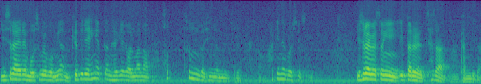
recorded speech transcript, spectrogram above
이스라엘의 모습을 보면 그들이 행했던 회개가 얼마나 허튼 것이었는지를 확인해 볼 수 있습니다. 이스라엘 백성이 입다를 찾아갑니다.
